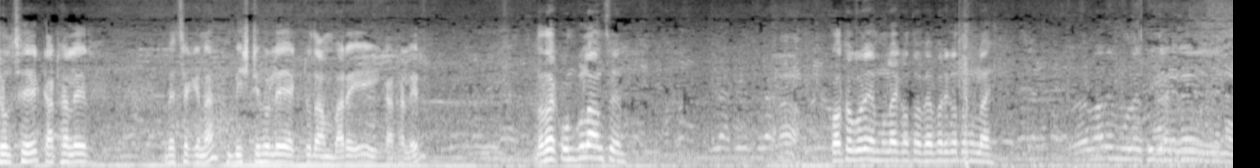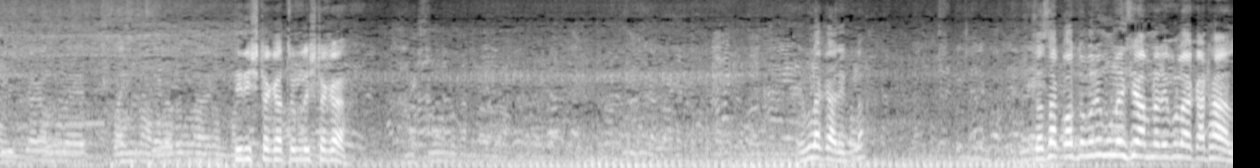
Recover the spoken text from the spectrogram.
চলছে কাঁঠালের বেচা কেনা। বৃষ্টি হলে একটু দাম বাড়ে এই কাঁঠালের। দাদা, কোনগুলো আনছেন? কত করে মূলায়, কত? ব্যাপারী কত মূলায়? তিরিশ টাকা চল্লিশ টাকা? এগুলা কার এগুলা? চাচা কত করে মূলাইছে আপনার এগুলা কাঁঠাল?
